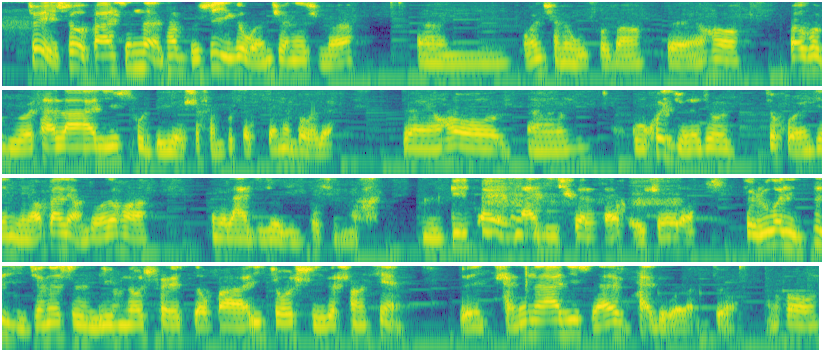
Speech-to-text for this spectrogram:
就也是有发生的，它不是一个完全的什么，嗯，完全的乌托邦，对，然后包括比如它垃圾处理也是很不 sustainable 的。对，然后嗯，我会觉得就就火人节你要办两周的话，那个垃圾就已经不行了，你必须要有垃圾车来回收的。就如果你自己真的是 leave no trace 的话，一周是一个上限，对，产生的垃圾实在是太多了。对，然后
